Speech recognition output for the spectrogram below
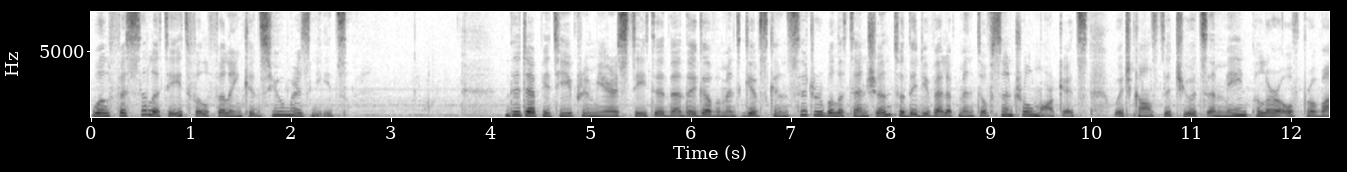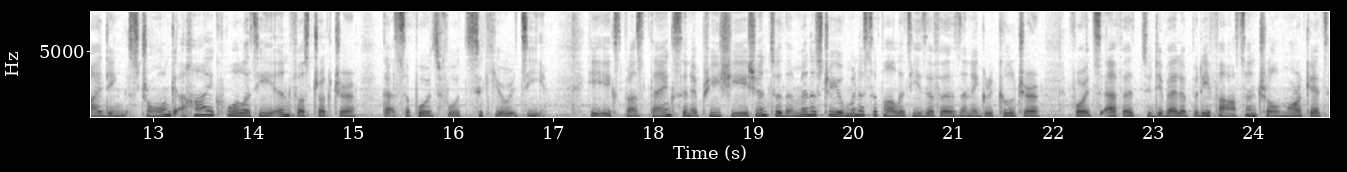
will facilitate fulfilling consumers' needs. The Deputy Premier stated that the government gives considerable attention to the development of central markets, which constitutes a main pillar of providing strong, high-quality infrastructure that supports food security. He expressed thanks and appreciation to the Ministry of Municipalities Affairs and Agriculture for its effort to develop Rifa Central Market,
